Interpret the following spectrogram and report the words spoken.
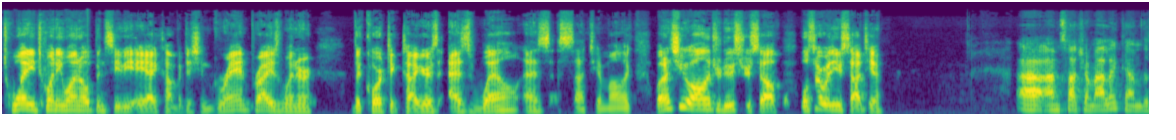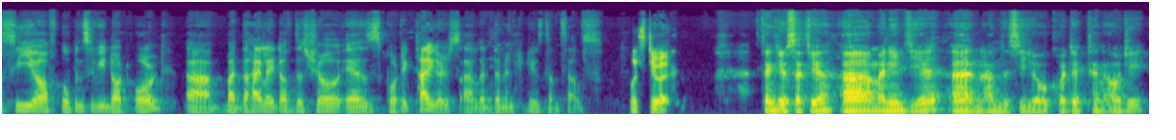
2021 OpenCV AI competition grand prize winner, the Cortic Tigers, as well as Satya Mallick. Why don't you all introduce yourself? We'll start with you, Satya. Uh, I'm Satya Mallick. I'm the CEO of OpenCV.org. Uh, but the highlight of this show is Cortic Tigers. I'll let them introduce themselves. Let's do it. Thank you, Satya. Uh, my name is Ye, and I'm the CEO of Cortic Technology,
